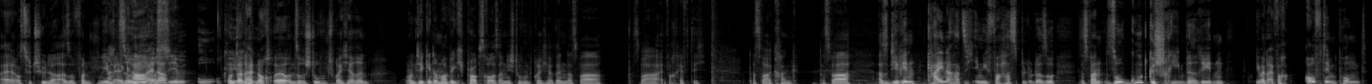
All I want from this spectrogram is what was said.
äh, aus den Schüler, also von jedem Ach so, LK die einer. aus dem, oh, okay, und dann halt gut. noch äh, unsere Stufensprecherin. Und hier gehen nochmal wirklich Props raus an die Stufensprecherin. Das war, das war einfach heftig. Das war krank. Das war, also die Reden, keiner hat sich irgendwie verhaspelt oder so. Das waren so gut geschriebene Reden. Die waren einfach auf dem Punkt.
